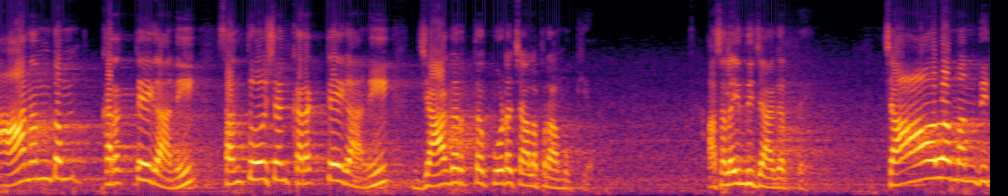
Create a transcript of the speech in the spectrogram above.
ఆనందం కరెక్టే కానీ సంతోషం కరెక్టే కానీ జాగ్రత్త కూడా చాలా ప్రాముఖ్యం. అసలైంది జాగ్రత్త. చాలామంది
